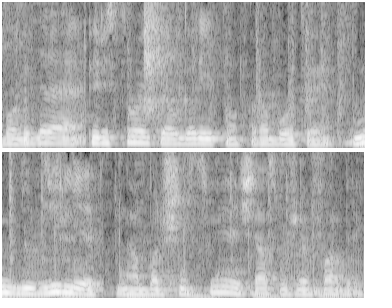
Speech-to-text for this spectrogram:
благодаря перестройке алгоритмов работы, мы внедрили на большинстве сейчас уже фабрик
